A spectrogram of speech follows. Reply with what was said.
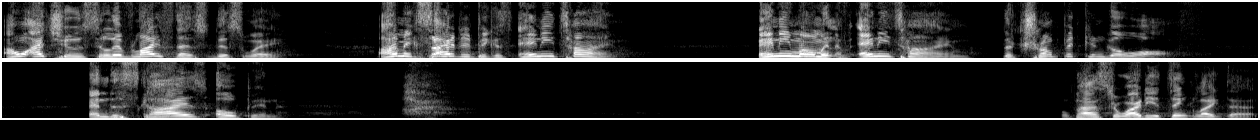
I, I choose to live life this, this way. I'm excited because anytime, any moment of any time, the trumpet can go off and the skies open. Well, Pastor, why do you think like that?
